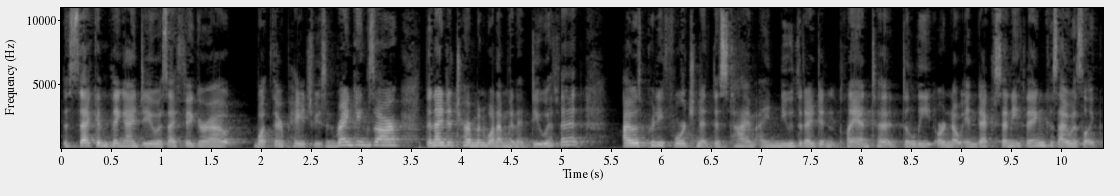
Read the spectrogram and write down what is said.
The second thing I do is I figure out what their page views and rankings are. Then I determine what I'm going to do with it. I was pretty fortunate this time. I knew that I didn't plan to delete or no index anything because I was like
